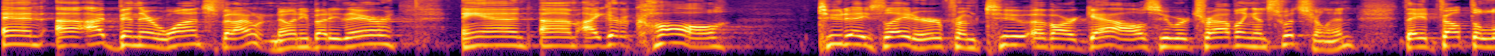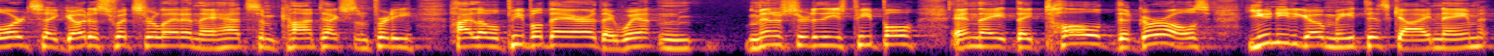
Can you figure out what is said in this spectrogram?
and uh, I've been there once, but I don't know anybody there, and um, I got a call two days later from two of our gals who were traveling in Switzerland. They had felt the Lord say, Go to Switzerland, and they had some contacts, some pretty high level people there. They went and ministered to these people, and they, they told the girls, You need to go meet this guy named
